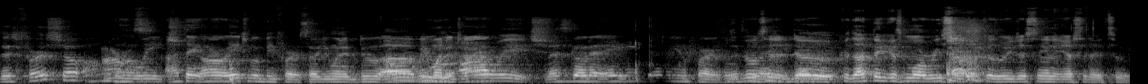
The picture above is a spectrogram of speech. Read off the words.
This first show, oh, ROH. I think ROH would be first. So you want to do? Uh, we want to drive. ROH. Let's go to AEW first. Let's go to the dude because I think it's more recent because we just seen it yesterday too.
